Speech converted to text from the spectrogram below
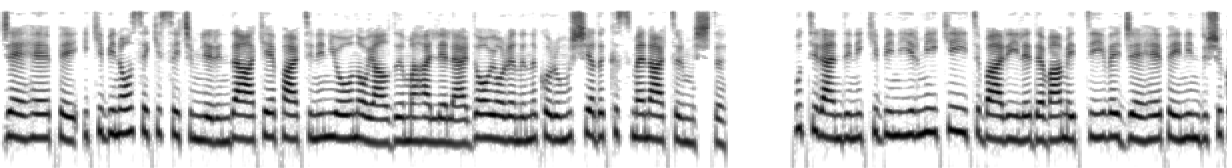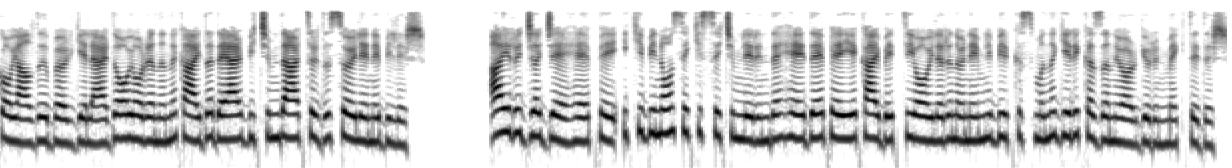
CHP, 2018 seçimlerinde AK Parti'nin yoğun oy aldığı mahallelerde oy oranını korumuş ya da kısmen artırmıştı. Bu trendin 2022 itibariyle devam ettiği ve CHP'nin düşük oy aldığı bölgelerde oy oranını kayda değer biçimde artırdığı söylenebilir. Ayrıca CHP, 2018 seçimlerinde HDP'ye kaybettiği oyların önemli bir kısmını geri kazanıyor görünmektedir.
